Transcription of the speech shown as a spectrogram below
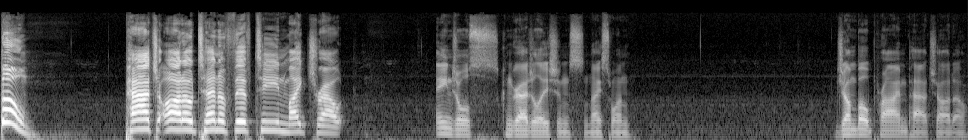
Boom! Patch auto 10 of 15, Mike Trout. Angels, congratulations. Nice one. Jumbo Prime patch auto.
